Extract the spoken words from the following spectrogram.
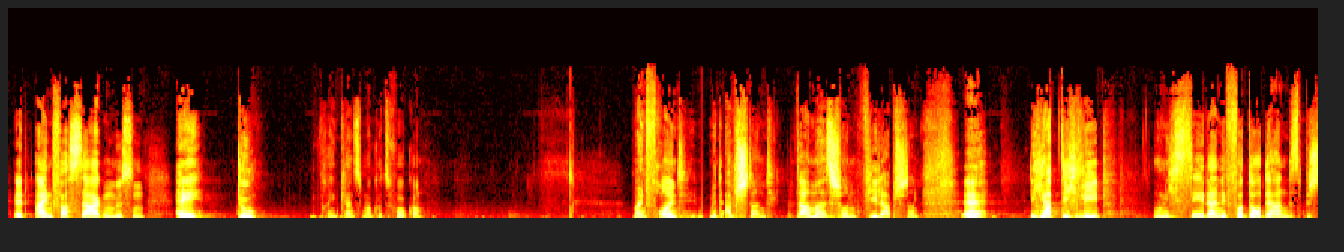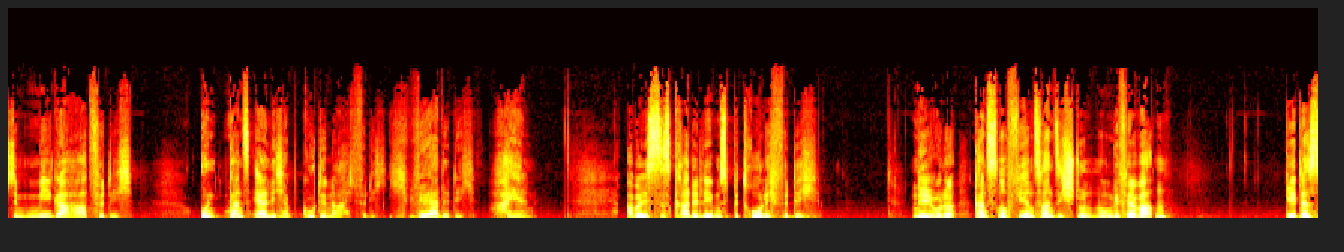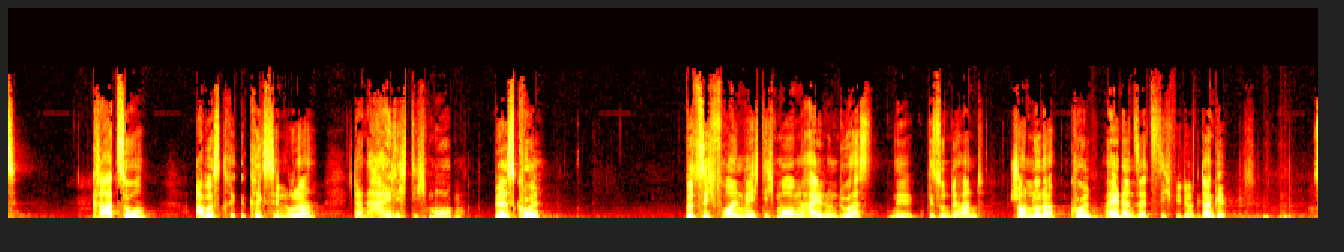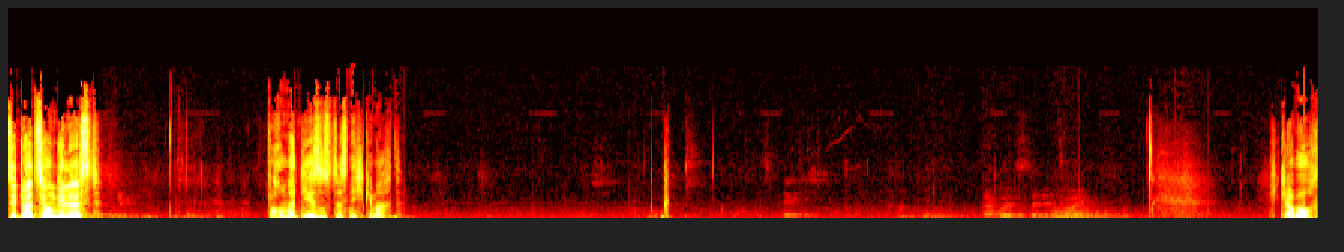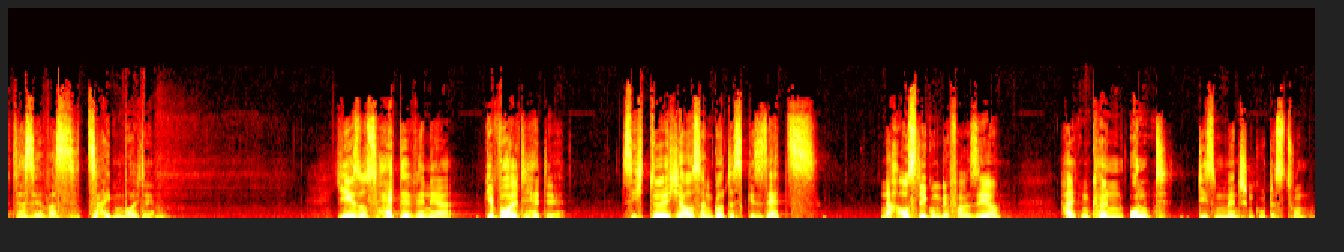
Er hätte einfach sagen müssen, hey, du, Frank, kannst du mal kurz vorkommen? Mein Freund mit Abstand, damals schon, viel Abstand. Äh, ich habe dich lieb und ich sehe deine verdorrte Hand, das ist bestimmt mega hart für dich. Und ganz ehrlich, ich habe gute Nachricht für dich. Ich werde dich heilen. Aber ist es gerade lebensbedrohlich für dich? Nee, oder? Kannst du noch 24 Stunden ungefähr warten? Geht es? Gerade so? Aber es kriegst hin, oder? Dann heile ich dich morgen. Wäre das cool? Würdest du dich freuen, wenn ich dich morgen heile und du hast eine gesunde Hand? Schon, oder? Cool. Hey, dann setz dich wieder. Danke. Situation gelöst. Warum hat Jesus das nicht gemacht? glaube auch, dass er was zeigen wollte. Jesus hätte, wenn er gewollt hätte, sich durchaus an Gottes Gesetz nach Auslegung der Pharisäer halten können und diesem Menschen Gutes tun.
